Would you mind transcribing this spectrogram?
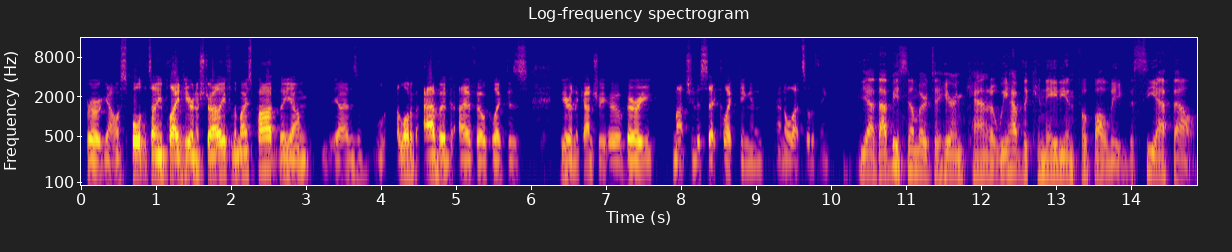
for you know a sport that's only played here in Australia for the most part. The um yeah, there's a, a, lot of avid AFL collectors here in the country who are very much into set collecting and, and all that sort of thing. Yeah, that'd be similar to here in Canada. We have the Canadian Football League, the CFL.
